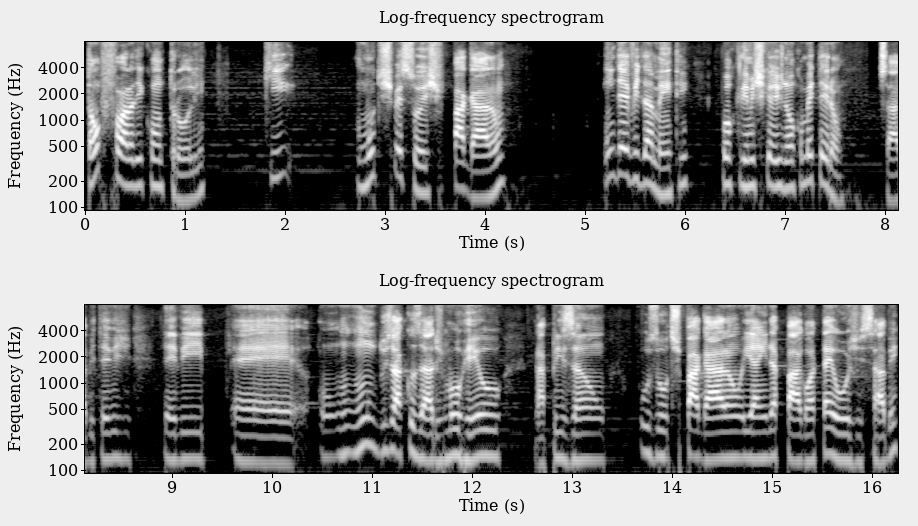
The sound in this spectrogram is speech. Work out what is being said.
tão fora de controle que muitas pessoas pagaram indevidamente por crimes que eles não cometeram, sabe? Teve, teve é, um, um dos acusados morreu na prisão, os outros pagaram e ainda pagam até hoje, sabe?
